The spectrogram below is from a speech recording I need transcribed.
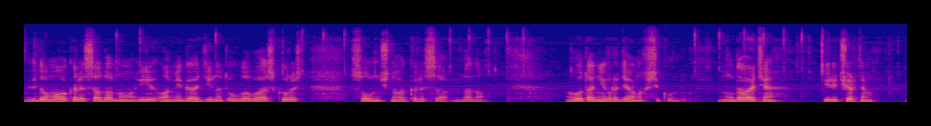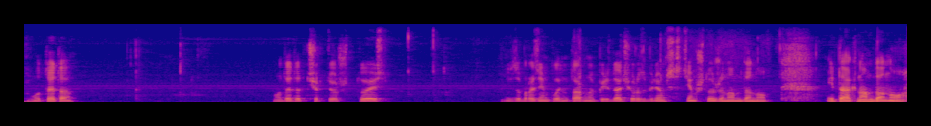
ведомого колеса дано. И омега-1 это угловая скорость солнечного колеса дана. Вот они в радианах в секунду. Ну давайте перечертим вот это вот этот чертеж. То есть изобразим планетарную передачу, разберемся с тем, что же нам дано. Итак, нам дано.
